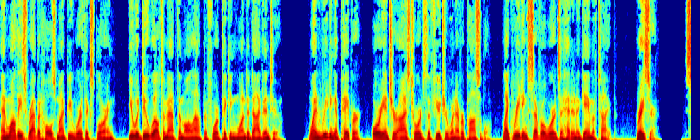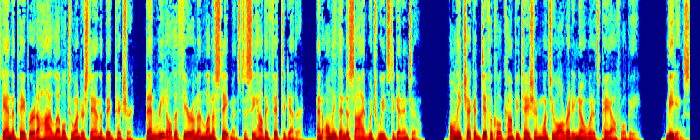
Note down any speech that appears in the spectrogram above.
and while these rabbit holes might be worth exploring, you would do well to map them all out before picking one to dive into. When reading a paper, orient your eyes towards the future whenever possible like reading several words ahead in a game of type. Racer. Scan the paper at a high level to understand the big picture, then read all the theorem and lemma statements to see how they fit together, and only then decide which weeds to get into. Only check a difficult computation once you already know what its payoff will be. Meetings.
